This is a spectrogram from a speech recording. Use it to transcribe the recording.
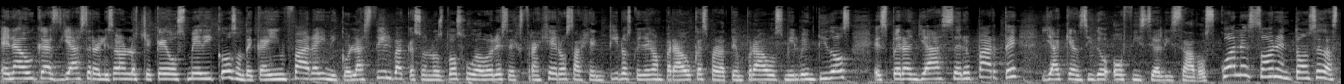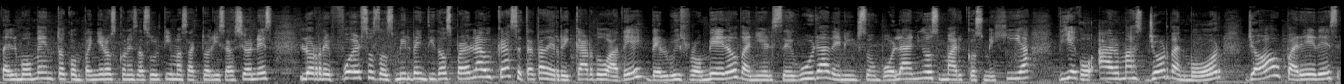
En Aucas ya se realizaron los chequeos médicos donde Caín Fara y Nicolás Silva, que son los dos jugadores extranjeros argentinos que llegan para Aucas para la temporada 2022, esperan ya ser parte ya que han sido oficializados. ¿Cuáles son entonces hasta el momento, compañeros, con esas últimas actualizaciones, los refuerzos 2022 para el Aucas? Se trata de Ricardo Ade, de Luis Romero, Daniel Segura, de Nilson Bolaños, Marcos Mejía, Diego Armas, Jordan Moore, Joao Paredes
